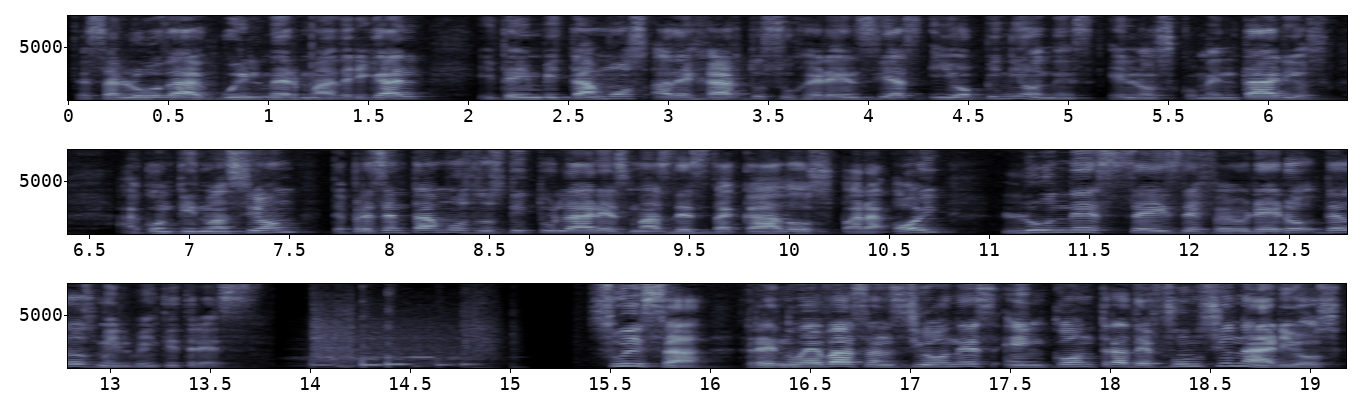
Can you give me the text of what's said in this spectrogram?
Te saluda Wilmer Madrigal y te invitamos a dejar tus sugerencias y opiniones en los comentarios. A continuación, te presentamos los titulares más destacados para hoy, lunes 6 de febrero de 2023. Suiza renueva sanciones en contra de funcionarios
